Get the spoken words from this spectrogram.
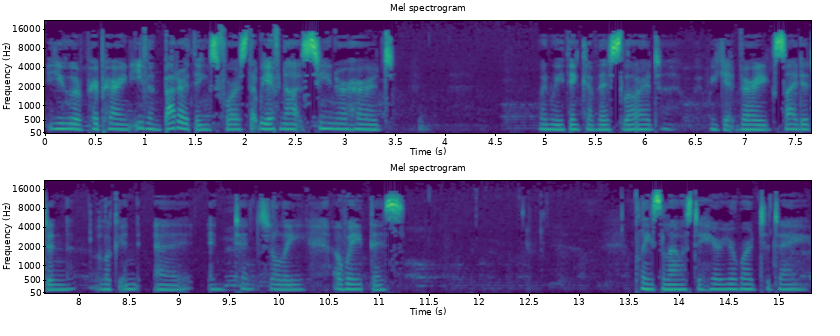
you are preparing even better things for us that we have not seen or heard. When we think of this, Lord, we get very excited and look in, uh, intentionally await this. Please allow us to hear your word today.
